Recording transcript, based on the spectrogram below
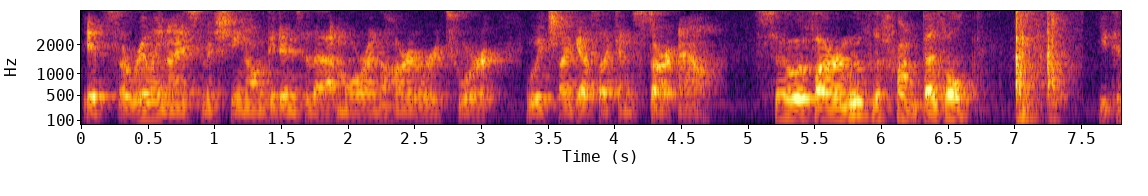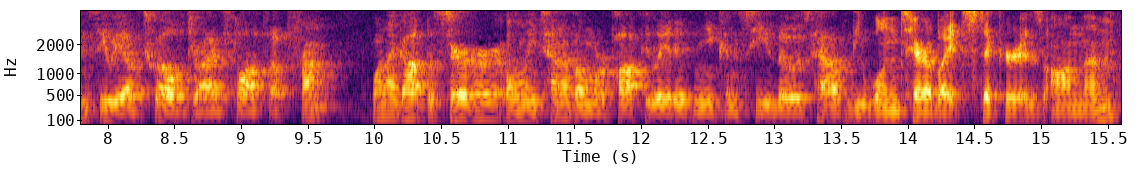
It's a really nice machine, I'll get into that more in the hardware tour, which I guess I can start now. So if I remove the front bezel, you can see we have 12 drive slots up front. When I got the server, only 10 of them were populated and you can see those have the one terabyte stickers on them.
